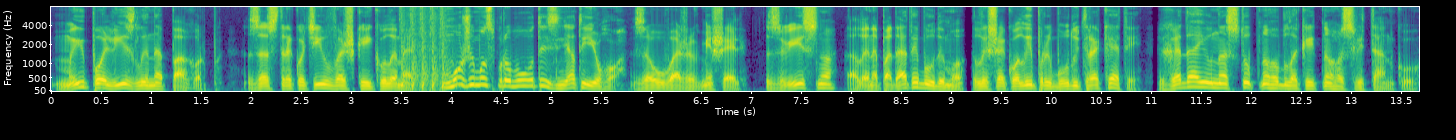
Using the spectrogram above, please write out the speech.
Ми полізли на пагорб. Застрекотів важкий кулемет, Можемо спробувати зняти його. зауважив Мішель. Звісно, але нападати будемо лише коли прибудуть ракети. Гадаю, наступного блакитного світанку.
